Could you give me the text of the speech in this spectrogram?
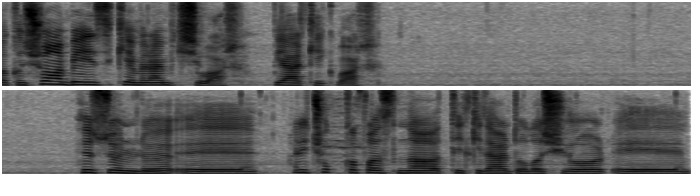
Bakın şu an benzi kemiren bir kişi var. Bir erkek var. Hüzünlü, e, hani çok kafasında tilkiler dolaşıyor, e,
